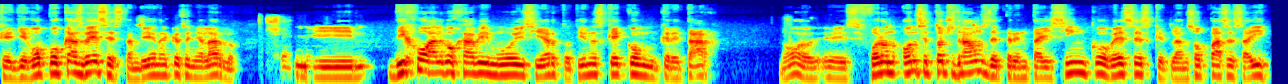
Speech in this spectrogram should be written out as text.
que llegó pocas veces también, hay que señalarlo. Y dijo algo Javi muy cierto, tienes que concretar. ¿no? fueron 11 touchdowns de 35 veces que lanzó pases ahí.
